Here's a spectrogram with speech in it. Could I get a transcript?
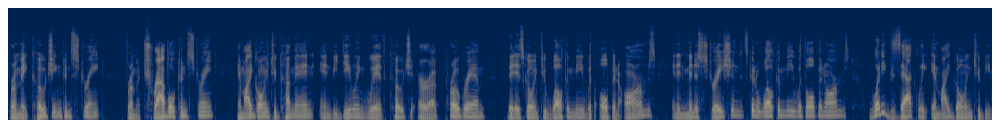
from a coaching constraint, from a travel constraint. Am I going to come in and be dealing with coach or a program that is going to welcome me with open arms, an administration that's going to welcome me with open arms? What exactly am I going to be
